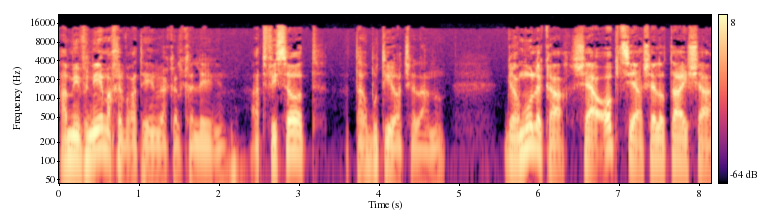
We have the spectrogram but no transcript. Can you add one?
המבנים החברתיים והכלכליים, התפיסות התרבותיות שלנו, גרמו לכך שהאופציה של אותה אישה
